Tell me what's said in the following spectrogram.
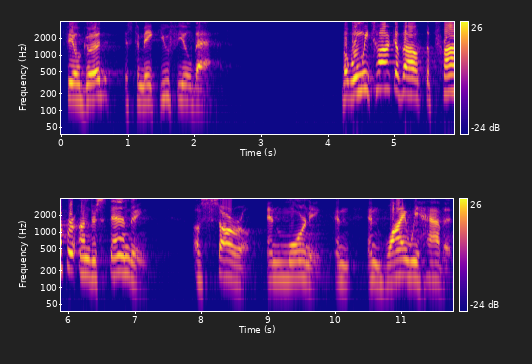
feel good is to make you feel bad. But when we talk about the proper understanding of sorrow and mourning and, and why we have it,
